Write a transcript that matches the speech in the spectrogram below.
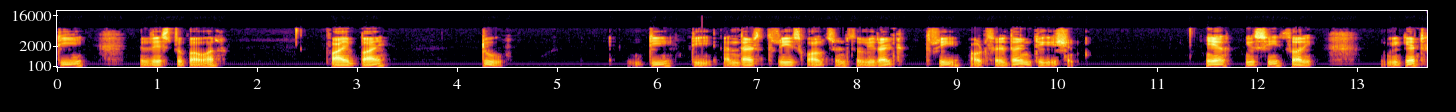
t raised to power 5 by 2 dt and that's 3 is constant so we write 3 outside the integration. Here you see sorry we get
